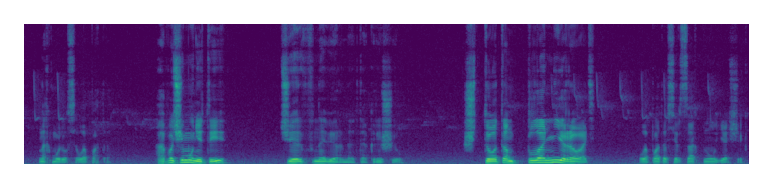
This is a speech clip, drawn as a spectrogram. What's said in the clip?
– нахмурился Лопата. «А почему не ты?» «Червь, наверное, так решил». «Что там планировать?» Лопата в сердцах пнул ящик.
